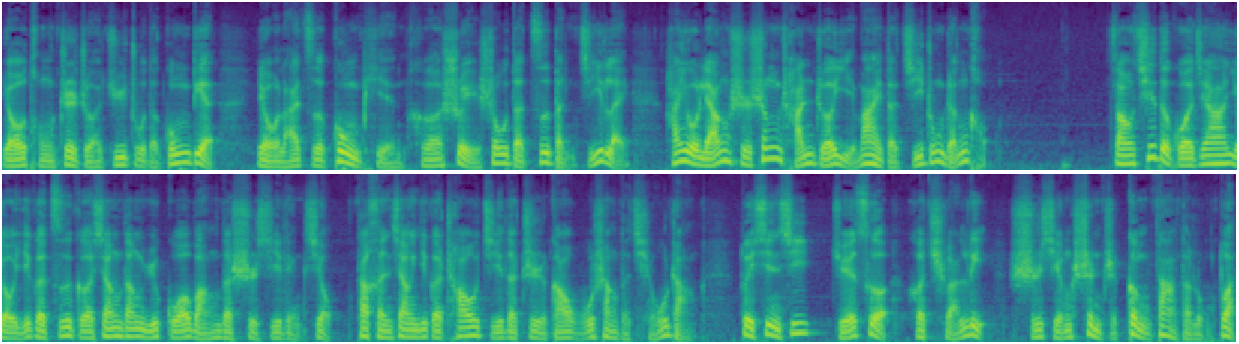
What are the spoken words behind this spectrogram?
有统治者居住的宫殿，有来自贡品和税收的资本积累，还有粮食生产者以外的集中人口。早期的国家有一个资格相当于国王的世袭领袖，他很像一个超级的至高无上的酋长，对信息、决策和权力实行甚至更大的垄断。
